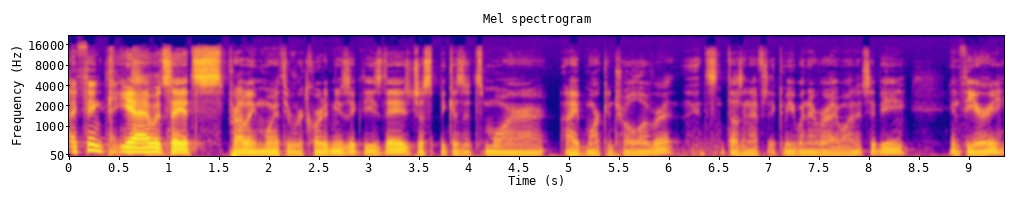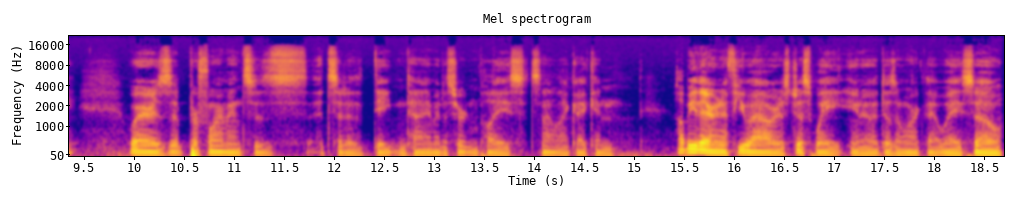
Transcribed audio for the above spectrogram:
I think Thanks. yeah, I would say it's probably more through recorded music these days, just because it's more I have more control over it. It's, it doesn't have to. It can be whenever I want it to be, in theory. Whereas a performance is it's at a date and time at a certain place. It's not like I can. I'll be there in a few hours. Just wait. You know, it doesn't work that way. So,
